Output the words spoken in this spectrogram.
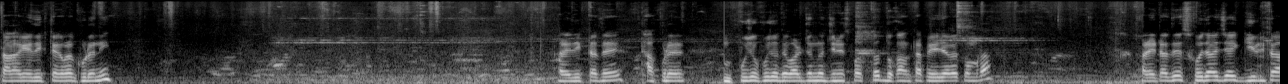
তার আগে এদিকটা একবার ঘুরে নিই। আর এদিকটাতে ঠাকুরের পুজো পুজো দেওয়ার জন্য জিনিসপত্র দোকানটা পেয়ে যাবে তোমরা। আর এটা দিয়ে সোজা যে গিলটা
